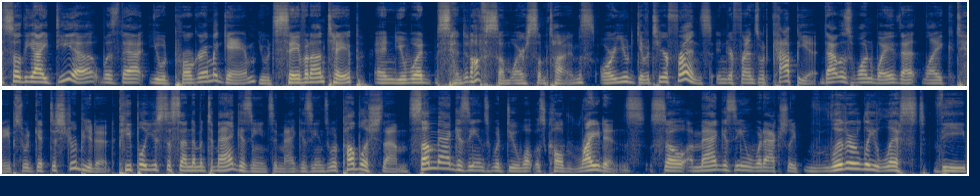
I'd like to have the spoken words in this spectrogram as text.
So the idea was that you would program a game, you would save it on tape, and you would send it off somewhere sometimes, or you'd give it to your friends, and your friends would copy it. That was one way that like tapes would get distributed. People used to send them into magazines, and magazines would publish them. Some magazines would do what was called write-ins. So a magazine would actually literally list the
